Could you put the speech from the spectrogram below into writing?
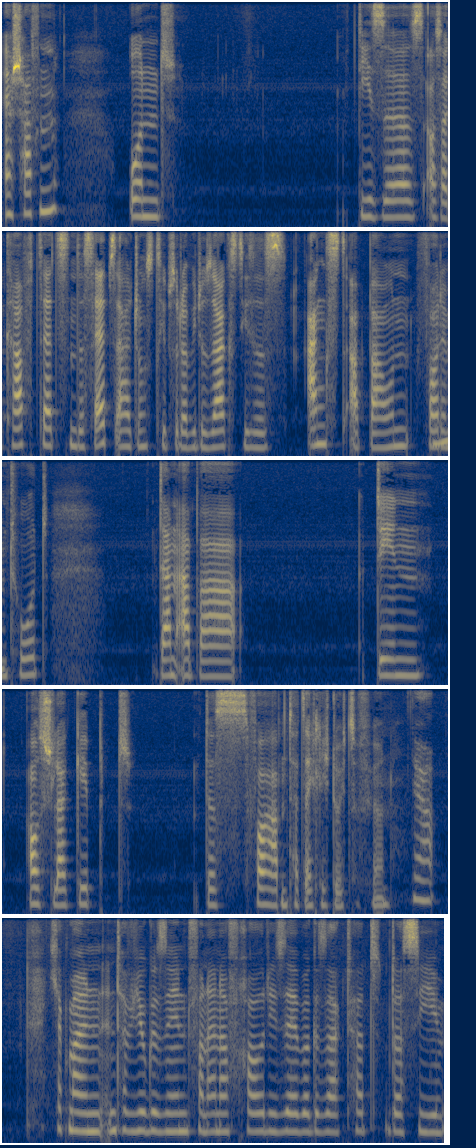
erschaffen und dieses außer Kraft setzen des Selbsterhaltungstriebs oder wie du sagst, dieses Angst abbauen vor Mhm. dem Tod, dann aber den Ausschlag gibt, das Vorhaben tatsächlich durchzuführen. Ja. Ich habe mal ein Interview gesehen von einer Frau, die selber gesagt hat, dass sie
